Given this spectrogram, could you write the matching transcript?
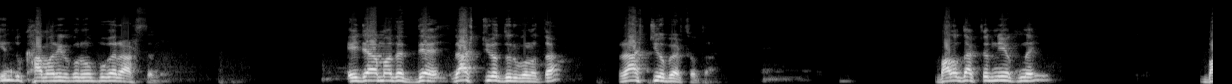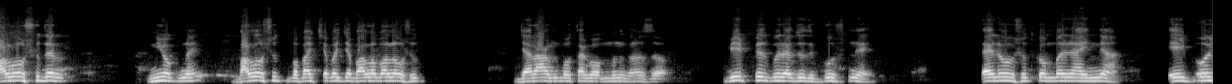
কিন্তু খামারে কোনো উপকার আসছে না। এটা আমাদের রাষ্ট্রীয় দুর্বলতা, রাষ্ট্রীয় ব্যর্থতা। ভালো ডাক্তার নিয়োগ নাই। ভালো ওষুধের নিয়োগ নাই। ভালো ওষুধ বাচ্চা বাচ্চা ভালো ভালো ওষুধ যারা আনব তাকে মনে করছে বিএফ করে যদি ঘুষ নেয় তাইলে ওষুধ কোম্পানির আইন না, এই, ওই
